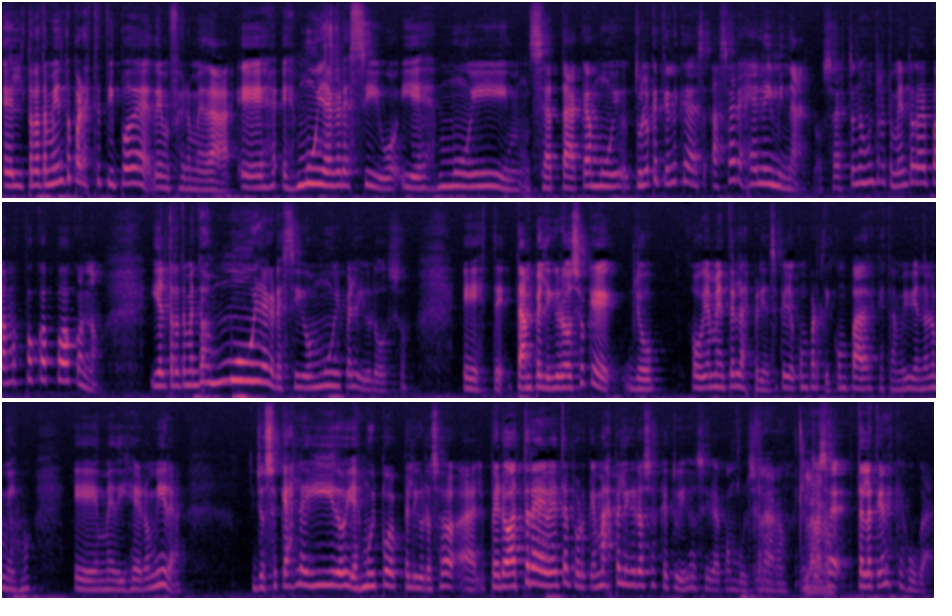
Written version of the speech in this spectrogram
el tratamiento para este tipo de, de enfermedad es, es muy agresivo y es muy, se ataca muy, tú lo que tienes que hacer es eliminarlo, o sea, esto no es un tratamiento que vamos poco a poco, no. Y el tratamiento es muy agresivo, muy peligroso, este, tan peligroso que yo, obviamente la experiencia que yo compartí con padres que están viviendo lo mismo, eh, me dijeron, mira, yo sé que has leído y es muy peligroso, pero atrévete porque más peligroso es que tu hijo siga convulsionando. Claro, Entonces, te la tienes que jugar.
